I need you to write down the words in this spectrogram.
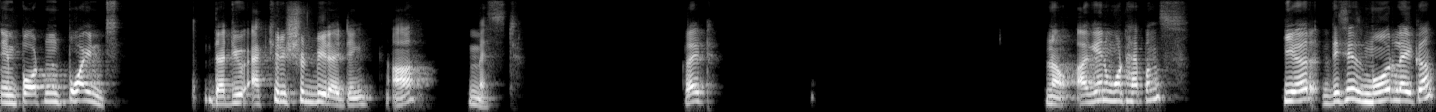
important points that you actually should be writing are missed. Right? Now again what happens? Here this is more like a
